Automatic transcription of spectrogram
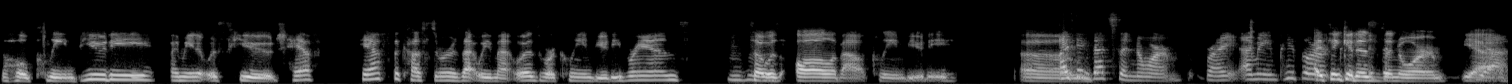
the whole clean beauty i mean it was huge half half the customers that we met with were clean beauty brands mm-hmm. so it was all about clean beauty Um, I think that's the norm, right? I mean, people are. I think it is the, the norm. Yeah. yeah.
